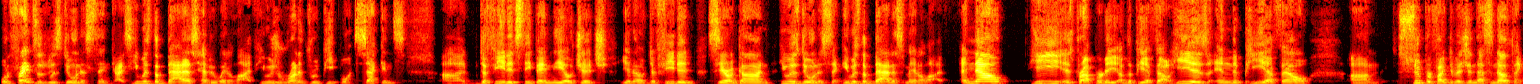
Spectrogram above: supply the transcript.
When Francis was doing his thing, guys, he was the baddest heavyweight alive. He was running through people in seconds uh, defeated Stipe Miocic, you know, defeated Ciryl Gane. He was doing his thing. He was the baddest man alive. And now he is property of the PFL. He is in the PFL um, super fight division. That's another thing.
